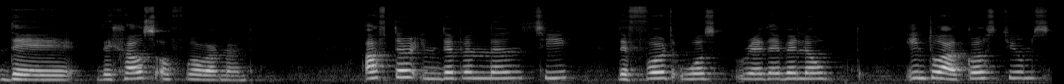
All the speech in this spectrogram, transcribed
the, the House of Government. After independence, the fort was redeveloped into a customs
